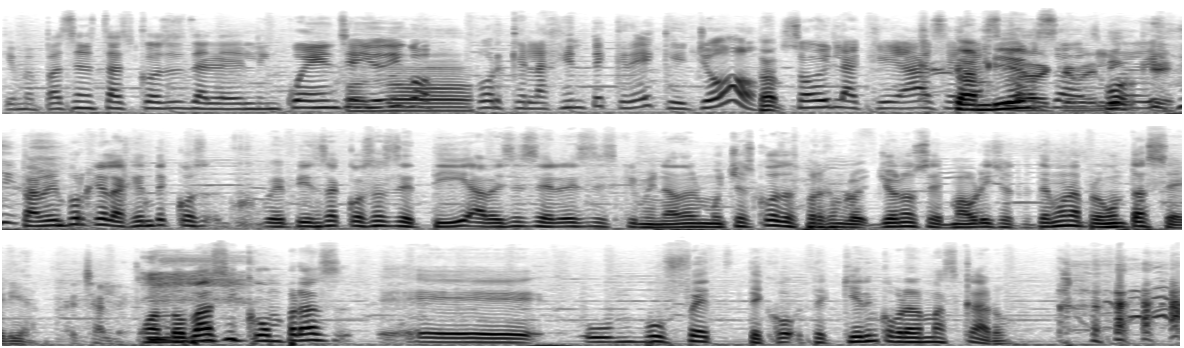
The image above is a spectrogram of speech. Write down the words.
que me pasen estas cosas de la delincuencia? Pues yo digo, porque la gente cree que yo Ta- soy la que hace También, las cosas. Por- también porque la gente eh, piensa cosas de ti, a veces eres discriminado en muchas cosas. Por ejemplo, yo no sé, Mauricio, te tengo una pregunta seria. Échale. Cuando vas y compras eh, un buffet, te, co- te quieren cobrar más caro.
